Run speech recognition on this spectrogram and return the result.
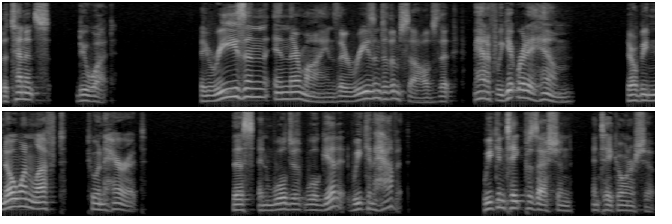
the tenants do what? They reason in their minds, they reason to themselves that, man, if we get rid of him, there will be no one left to inherit this, and we'll just we'll get it. We can have it. We can take possession and take ownership.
